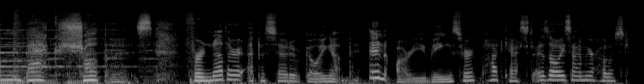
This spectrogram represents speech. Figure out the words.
Welcome back, shoppers, for another episode of Going Up and Are You Being Served podcast. As always, I'm your host,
